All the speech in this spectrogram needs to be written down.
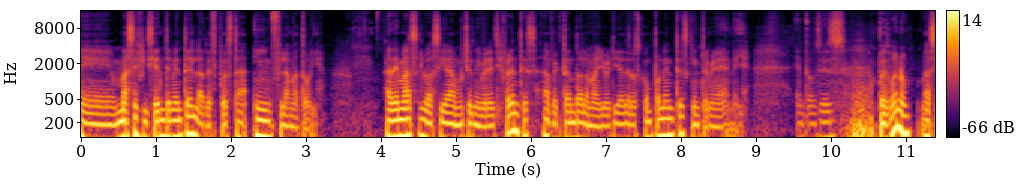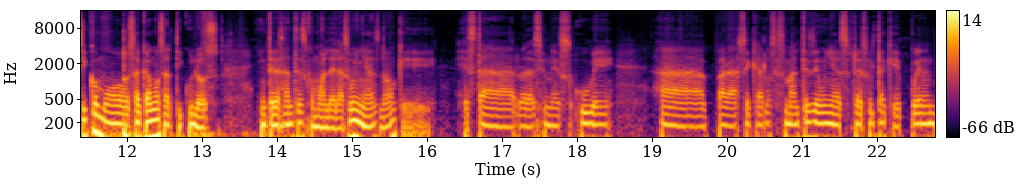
eh, más eficientemente la respuesta inflamatoria. Además, lo hacía a muchos niveles diferentes, afectando a la mayoría de los componentes que intervienen en ella. Entonces, pues bueno, así como sacamos artículos interesantes como el de las uñas, ¿no? Que esta relación es V para secar los esmaltes de uñas resulta que pueden,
